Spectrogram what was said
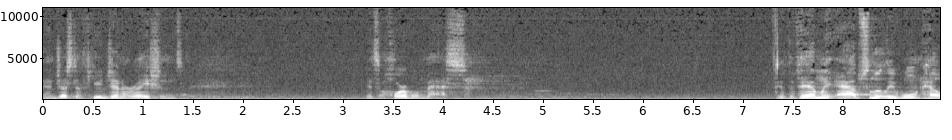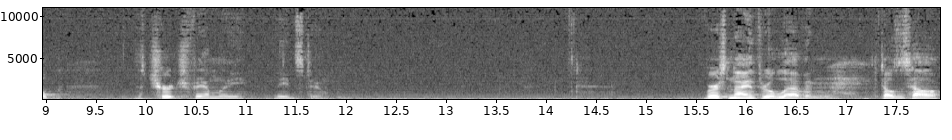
And just a few generations, it's a horrible mess. If the family absolutely won't help, the church family needs to. verse 9 through 11 tells us how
